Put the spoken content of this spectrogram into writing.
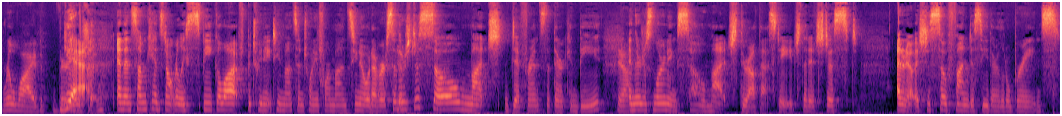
real wide variation yeah. And then some kids don't really speak a lot between 18 months and 24 months, you know, whatever. So there's just so much difference that there can be. Yeah. And they're just learning so much throughout that stage that it's just, I don't know, it's just so fun to see their little brains,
